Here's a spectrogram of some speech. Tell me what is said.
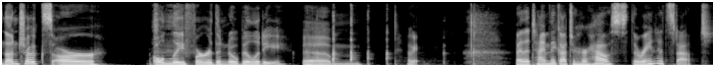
nunchucks are only for the nobility. Um, okay. By the time they got to her house, the rain had stopped.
